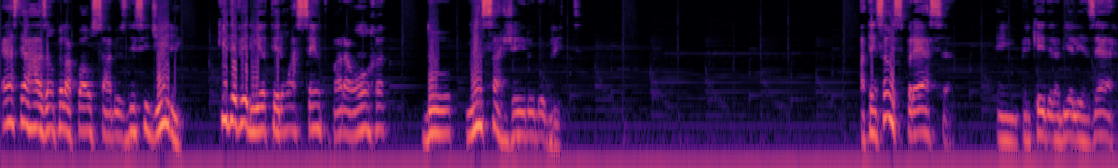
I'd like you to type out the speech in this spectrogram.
Esta é a razão pela qual os sábios decidirem que deveria ter um assento para a honra do mensageiro do Brit. A expressa em Pirkei de Rabi Eliezer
